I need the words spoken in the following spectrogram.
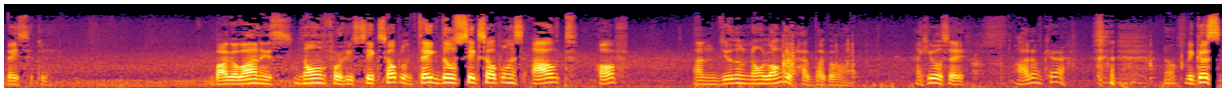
basically. Bhagavan is known for his six opulences. Take those six opulences out of, and you don't no longer have Bhagavan. And he will say, I don't care. no? Because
